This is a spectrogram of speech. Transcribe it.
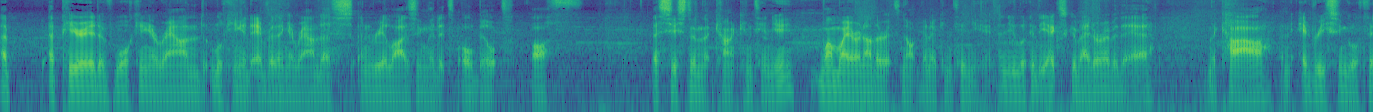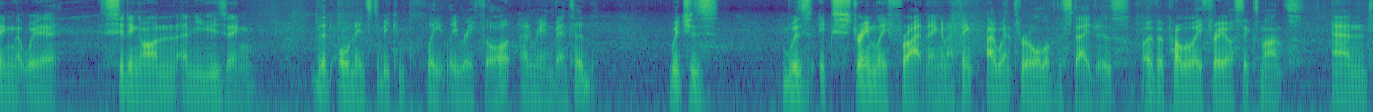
a, a period of walking around, looking at everything around us, and realizing that it's all built off a system that can't continue. One way or another, it's not going to continue. And you look at the excavator over there, the car, and every single thing that we're sitting on and using that all needs to be completely rethought and reinvented, which is was extremely frightening. And I think I went through all of the stages over probably three or six months. And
